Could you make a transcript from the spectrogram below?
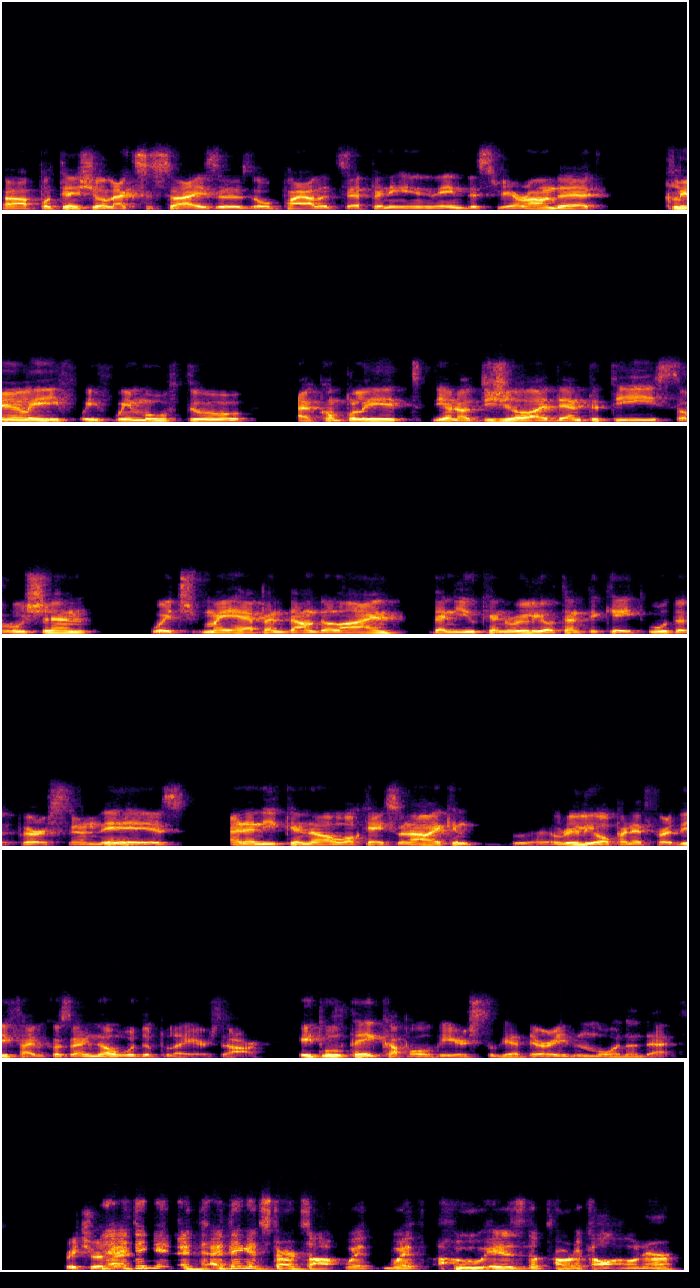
uh, potential exercises or pilots happening in the industry around that. Clearly, if, if we move to a complete, you know, digital identity solution, which may happen down the line, then you can really authenticate who the person is. And then you can know, okay, so now I can really open it for DeFi because I know who the players are. It will take a couple of years to get there, even more than that. Richard, yeah, I think it, I think it starts off with with who is the protocol owner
